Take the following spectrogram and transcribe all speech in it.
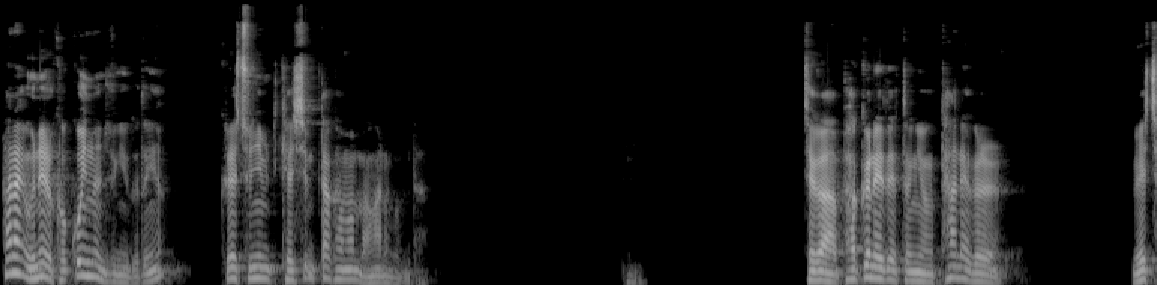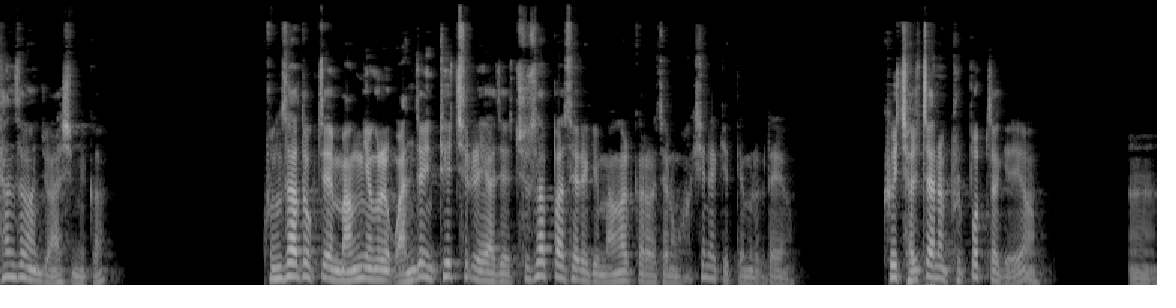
하나님 은혜를 걷고 있는 중이거든요. 그래서 주님 결심 딱 하면 망하는 겁니다. 제가 박근혜 대통령 탄핵을 왜 찬성한 줄 아십니까? 군사독재 망령을 완전히 퇴치를 해야지 주사파 세력이 망할 거라고 저는 확신했기 때문에 그래요. 그 절차는 불법적이에요. 어.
